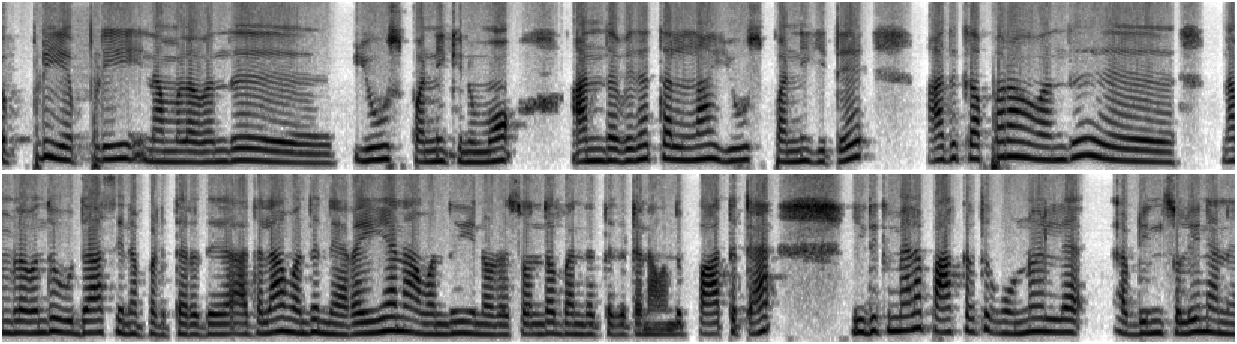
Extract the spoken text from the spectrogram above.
எப்படி எப்படி நம்மளை வந்து யூஸ் பண்ணிக்கணுமோ அந்த விதத்தெல்லாம் யூஸ் பண்ணிக்கிட்டு அதுக்கப்புறம் வந்து நம்மளை வந்து உதாசீனப்படுத்துறது அதெல்லாம் வந்து நிறைய நான் வந்து என்னோட சொந்த பந்தத்துக்கிட்ட நான் வந்து பார்த்துட்டேன். இதுக்கு மேலே பார்க்குறதுக்கு ஒன்றும் இல்லை அப்படின்னு சொல்லி நான்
